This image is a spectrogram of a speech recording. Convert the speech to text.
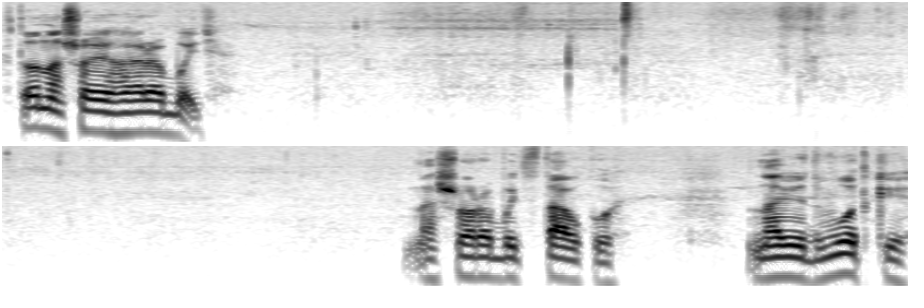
Хто на що його робить? На що робить ставку? На відводки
